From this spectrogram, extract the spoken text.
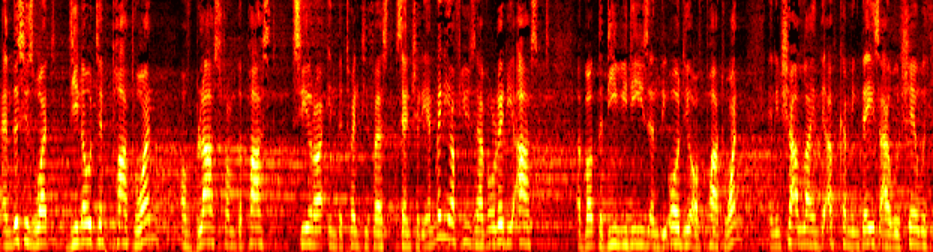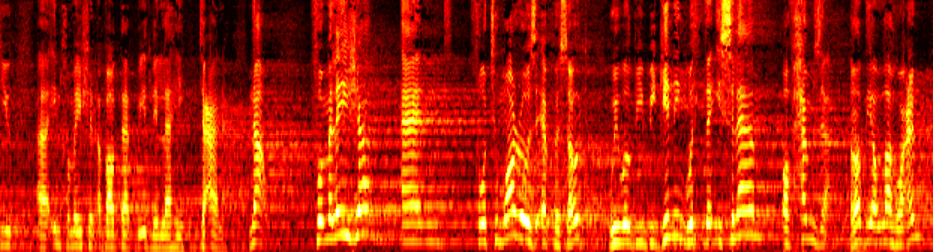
and this is what denoted part one of Blast from the Past Sirah in the 21st century. And many of you have already asked about the DVDs and the audio of part one. And inshallah, in the upcoming days, I will share with you uh, information about that bi'idhnillahi ta'ala. Now, for Malaysia and for tomorrow's episode, we will be beginning with the Islam of Hamza radiallahu an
